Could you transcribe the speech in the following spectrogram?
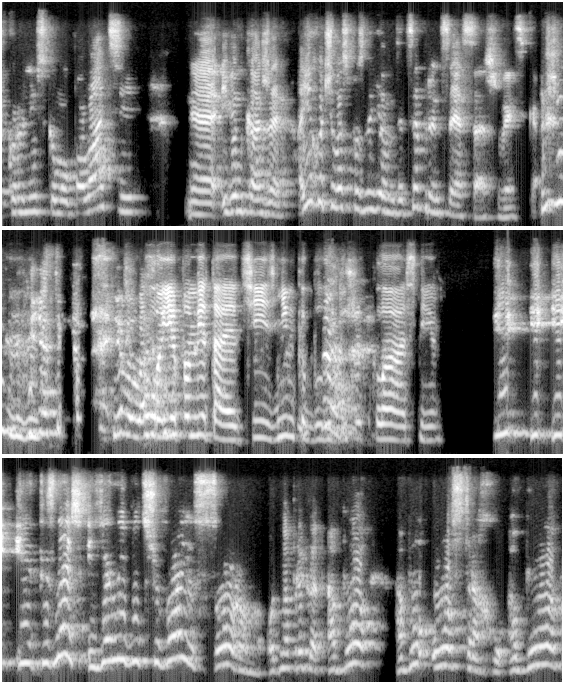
в королівському палаці. Е, І він каже: А я хочу вас познайомити. Це принцеса шведська. Я така, О, я пам'ятаю, ці знімки були дуже класні. І, і, і, і ти знаєш, і я не відчуваю сорому, от, наприклад, або, або остраху, або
